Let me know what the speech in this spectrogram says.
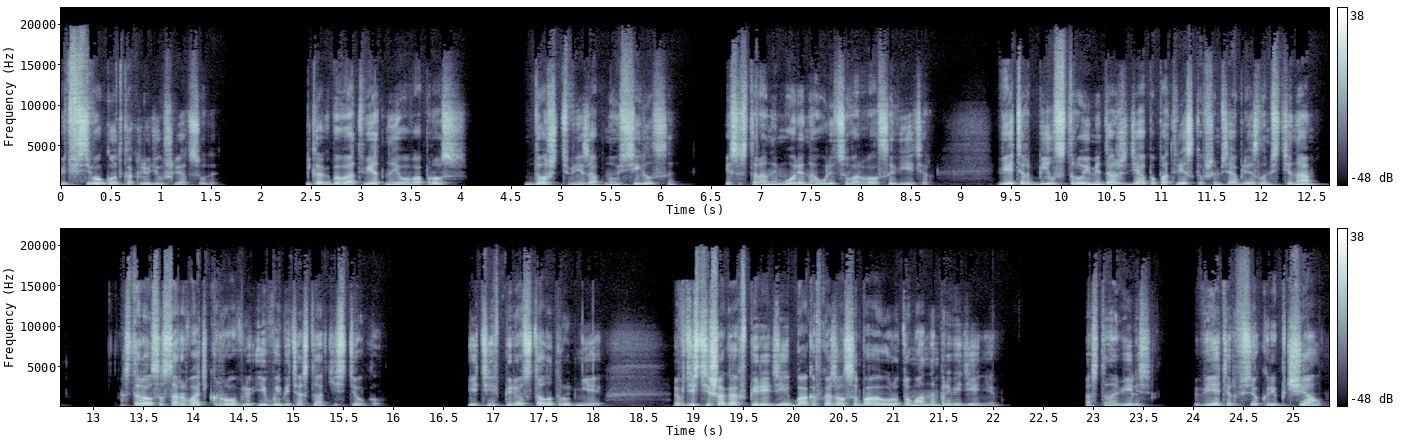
Ведь всего год, как люди ушли отсюда». И как бы в ответ на его вопрос дождь внезапно усилился, и со стороны моря на улицу ворвался ветер. Ветер бил струями дождя по потрескавшимся облезлым стенам, старался сорвать кровлю и выбить остатки стекол. Идти вперед стало труднее. В десяти шагах впереди Баков казался Бауру туманным привидением остановились, ветер все крепчал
